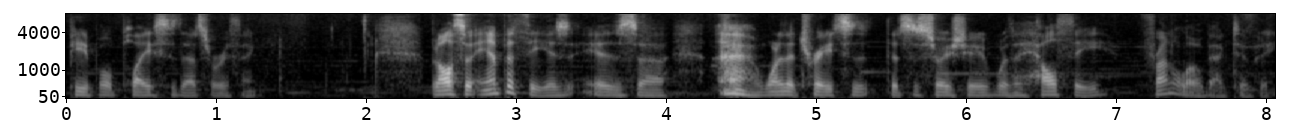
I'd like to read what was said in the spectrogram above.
people, places, that sort of thing. But also empathy is, is uh, one of the traits that's associated with a healthy frontal lobe activity.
